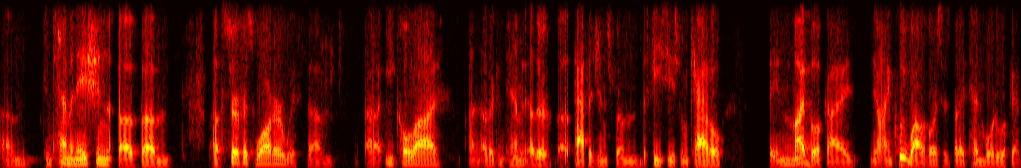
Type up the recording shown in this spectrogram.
um, contamination of um, of surface water with um, uh, E. coli and other other uh, pathogens from the feces from cattle. In my book, I you know I include wild horses, but I tend more to look at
